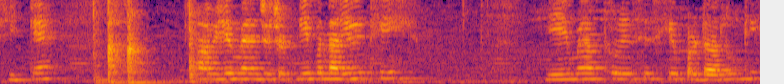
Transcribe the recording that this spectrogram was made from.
ठीक है। अब ये मैंने जो चटनी बनाई हुई थी, ये मैं अब थोड़ी सी इसके ऊपर डालूँगी।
